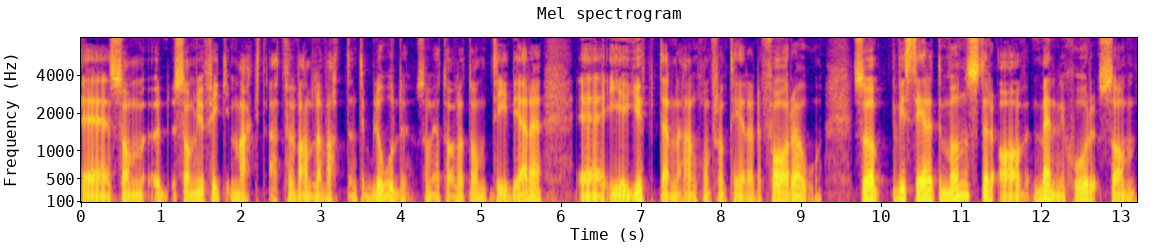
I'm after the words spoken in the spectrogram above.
eh, som, eh, som ju fick makt att förvandla vatten till blod, som vi har talat om tidigare, eh, i Egypten när han konfronterade farao. Så vi ser ett mönster av människor som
